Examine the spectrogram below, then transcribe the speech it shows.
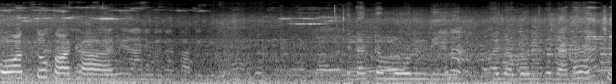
কত কাঁঠাল। এটা একটা মন্দির। আচ্ছা মন্দিরটা দেখা যাচ্ছে।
